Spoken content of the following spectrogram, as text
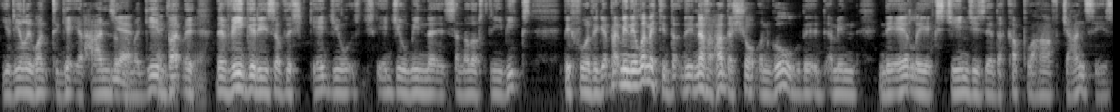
you really want to get your hands on Yeah, them again. exactly, but the, yeah. the vagaries of the schedule schedule mean that it's another three weeks before they get. But I mean, they limited. They never had a shot on goal. They, I mean, in the early exchanges, they had a couple of half chances,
